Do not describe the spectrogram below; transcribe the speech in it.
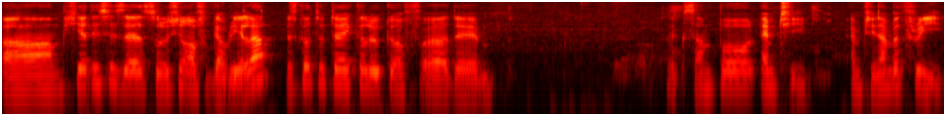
Um, here, this is a solution of Gabriela. Let's go to take a look of uh, the example empty. Empty number three.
